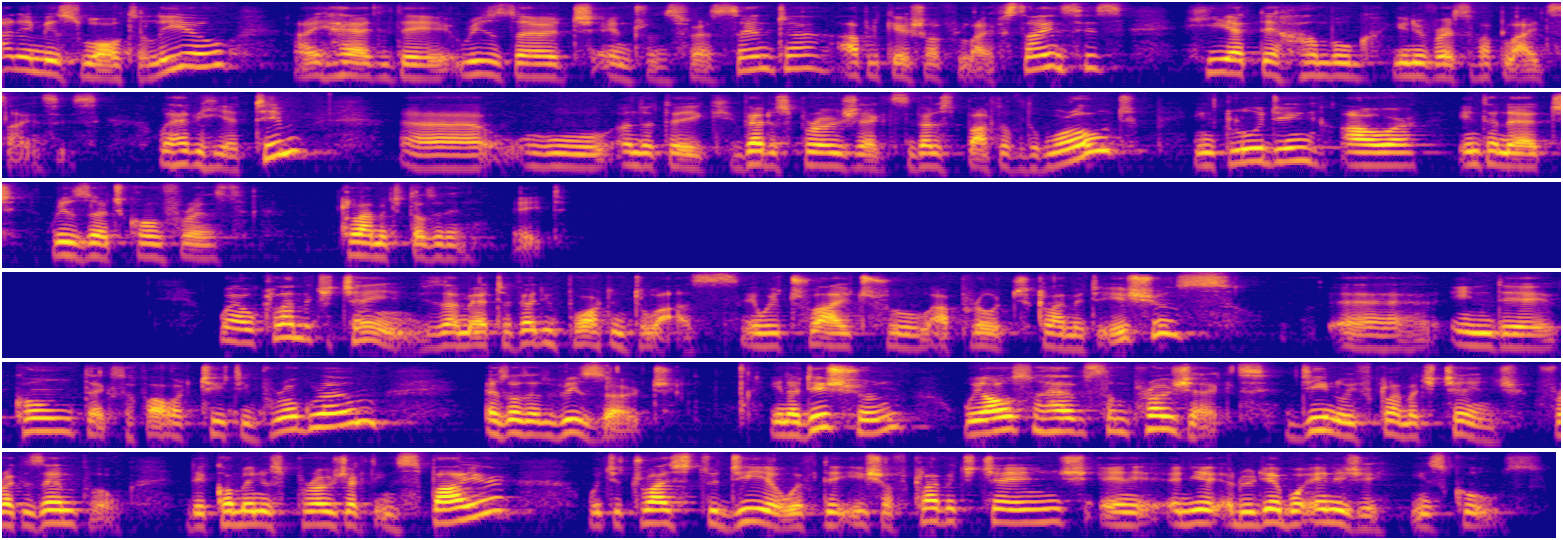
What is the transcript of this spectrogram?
My name is Walter Leal. I head the Research and Transfer Center, Application of Life Sciences, here at the Hamburg University of Applied Sciences. We have here a team uh, who undertake various projects in various parts of the world, including our Internet Research Conference, Climate 2008. Well, climate change is a matter very important to us, and we try to approach climate issues Uh, in the context of our teaching program as well as research. In addition, we also have some projects dealing with climate change. For example, the Comenius project Inspire, which tries to deal with the issue of climate change and, and renewable energy in schools.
